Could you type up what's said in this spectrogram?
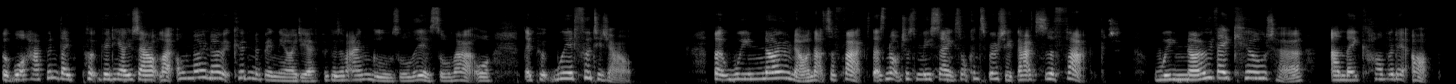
But what happened? They put videos out like, oh no, no, it couldn't have been the IDF because of angles or this or that, or they put weird footage out. But we know now, and that's a fact, that's not just me saying, it's not conspiracy, that's a fact. We know they killed her and they covered it up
